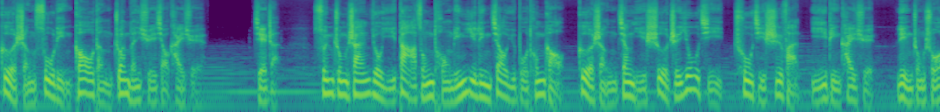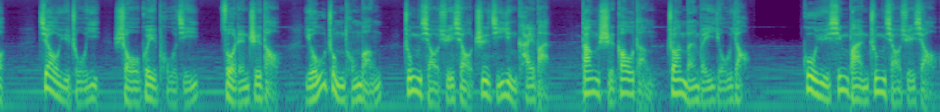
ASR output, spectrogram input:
各省速令高等专门学校开学。接着，孙中山又以大总统名义令教育部通告各省将以设置优级、初级师范一并开学。令中说：“教育主义首贵普及，做人之道由众同盟。中小学校之即应开办，当视高等专门为尤要。故欲兴办中小学校，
